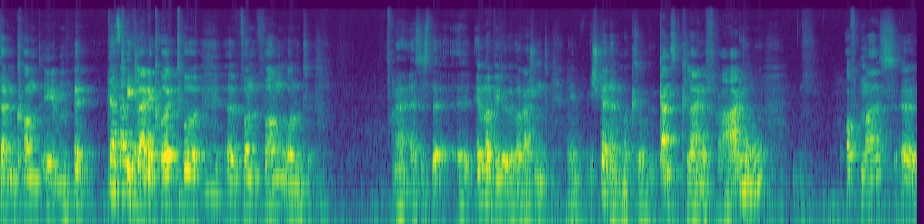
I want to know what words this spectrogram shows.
dann kommt eben Das die kleine Korrektur äh, von vorn und äh, es ist äh, immer wieder überraschend. Ich stelle dann immer so ganz kleine Fragen, oftmals äh,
